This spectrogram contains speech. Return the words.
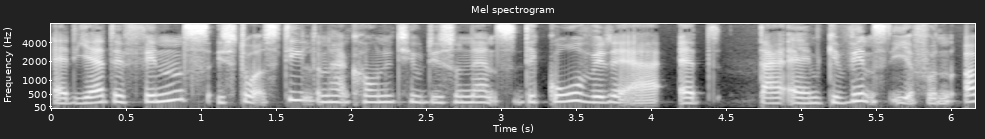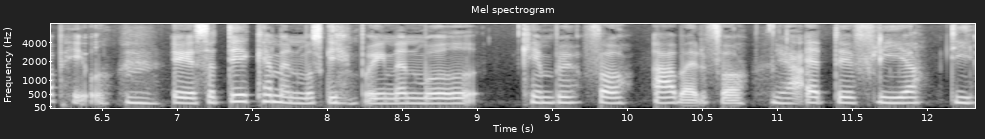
at ja, det findes i stor stil, den her kognitive dissonans. Det gode ved det er, at der er en gevinst i at få den ophævet. Mm. Øh, så det kan man måske på en eller anden måde kæmpe for, arbejde for, ja. at øh, flere de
